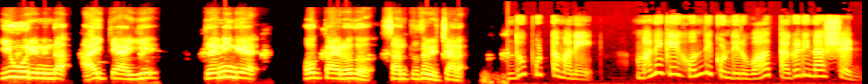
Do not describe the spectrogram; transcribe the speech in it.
ಈ ಊರಿನಿಂದ ಆಯ್ಕೆಯಾಗಿ ಟ್ರೈನಿಂಗ್ಗೆ ಹೋಗ್ತಾ ಇರೋದು ಸಂತಸ ವಿಚಾರ. ಒಂದು ಪುಟ್ಟ ಮನೆ, ಮನೆಗೆ ಹೊಂದಿಕೊಂಡಿರುವ ತಗಡಿನ ಶೆಡ್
